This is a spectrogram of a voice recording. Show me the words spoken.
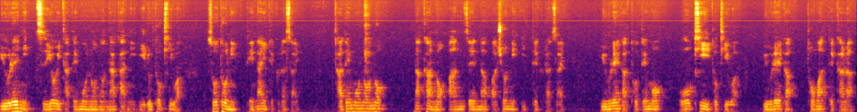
揺れに強い建物の中にいるときは、外に出ないでください。建物の中の安全な場所に行ってください。揺れがとても大きいときは、揺れが止まってから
